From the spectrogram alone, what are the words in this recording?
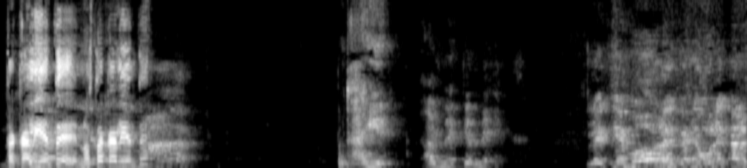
¿Está caliente? ¿No está caliente? Ay, ay, me quemé. ¿Le quemó o le, o le caló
